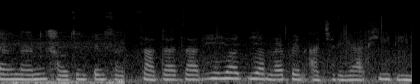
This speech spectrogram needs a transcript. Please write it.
ดังนั้นเขาจึงเป็นศาสตราจารย์ที่ยอดเยี่ยมและเป็นอัจฉริยะที่ดี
